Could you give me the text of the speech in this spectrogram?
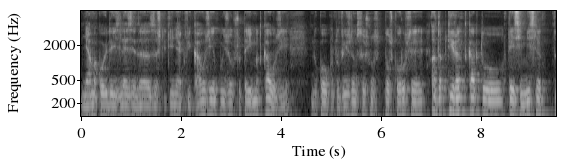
Няма кой да излезе да защити някакви каузи, ако изобщо те имат каузи доколкото виждам, всъщност по-скоро се адаптират, както те си мислят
